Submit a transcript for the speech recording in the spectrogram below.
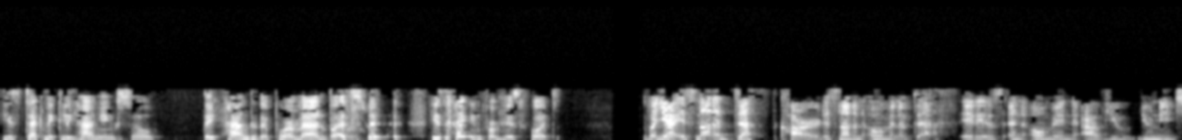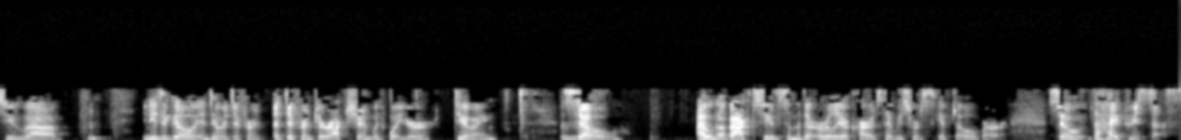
he's technically hanging. So they hanged the poor man, but he's hanging from his foot. But yeah, it's not a death card. It's not an omen of death. It is an omen of you. You need to uh, you need to go into a different a different direction with what you're doing. Mm-hmm. So I will go back to some of the earlier cards that we sort of skipped over. So the High Priestess.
